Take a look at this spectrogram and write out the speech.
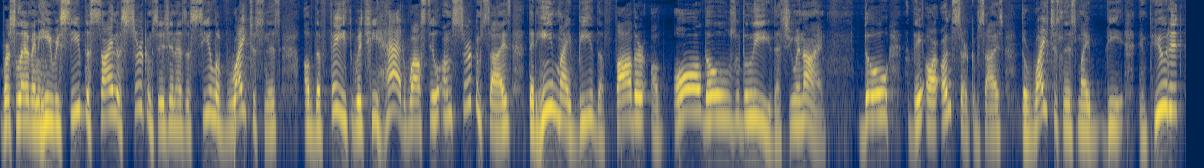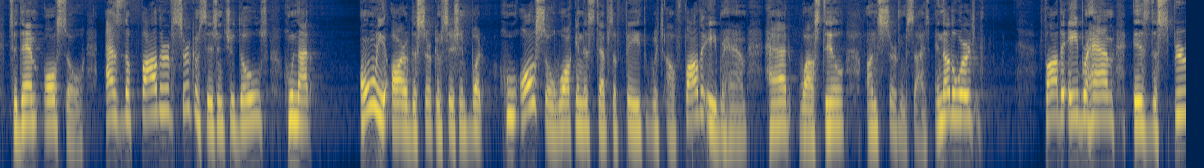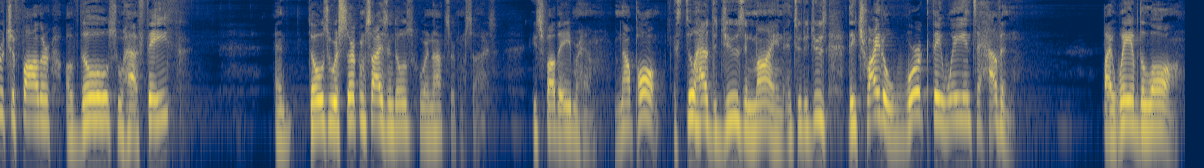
Verse 11, he received the sign of circumcision as a seal of righteousness of the faith which he had while still uncircumcised, that he might be the father of all those who believe. That's you and I. Though they are uncircumcised, the righteousness might be imputed to them also as the father of circumcision to those who not only are of the circumcision, but who also walk in the steps of faith which our father Abraham had while still uncircumcised. In other words, Father Abraham is the spiritual father of those who have faith and those who are circumcised and those who are not circumcised. He's Father Abraham. Now, Paul still has the Jews in mind. And to the Jews, they try to work their way into heaven by way of the law.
